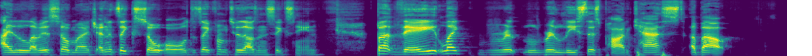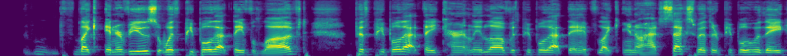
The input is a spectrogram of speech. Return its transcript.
I love it so much and it's like so old. It's like from 2016. But they like re- released this podcast about like interviews with people that they've loved with people that they currently love, with people that they've like, you know, had sex with, or people who they,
